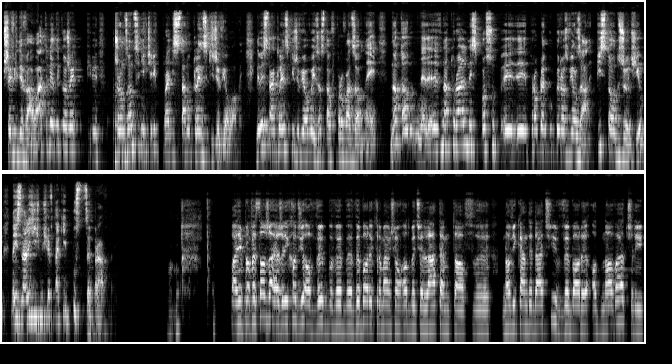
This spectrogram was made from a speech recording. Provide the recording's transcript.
przewidywała, tyle tylko, że rządzący nie chcieli wprowadzić stanu klęski żywiołowej. Gdyby stan klęski żywiołowej został wprowadzony, no to e, w naturalny sposób e, e, problem byłby rozwiązany. PiS to odrzucił, no i znaleźliśmy się w takiej pustce prawnej. Panie profesorze, jeżeli chodzi o wy, wy, wybory, które mają się odbyć latem, to nowi kandydaci, wybory od nowa, czyli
